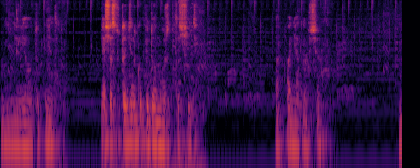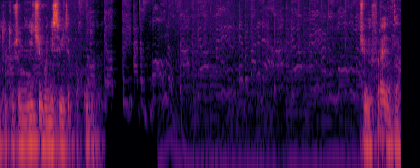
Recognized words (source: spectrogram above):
Меня лево тут нет. Я сейчас тут один купидон может тащить. Так, понятно все. Тут уже ничего не светит, походу. Че, и Фрая, да,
